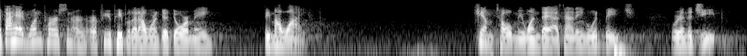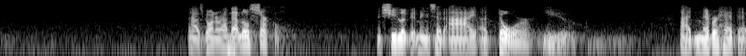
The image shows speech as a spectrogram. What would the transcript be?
If I had one person or, or a few people that I wanted to adore me, be my wife. Kim told me one day I was down at Englewood Beach. We're in the Jeep. And I was going around that little circle. And she looked at me and said, I adore you. I'd never had that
